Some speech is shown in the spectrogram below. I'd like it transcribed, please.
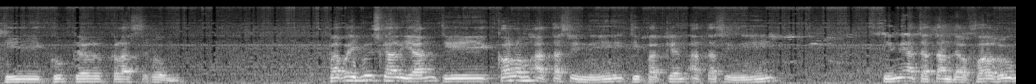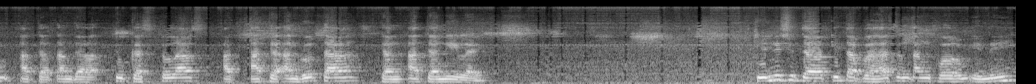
di Google Classroom. Bapak Ibu sekalian, di kolom atas ini, di bagian atas ini ini ada tanda forum, ada tanda tugas kelas, ada anggota, dan ada nilai. Ini sudah kita bahas tentang forum ini.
